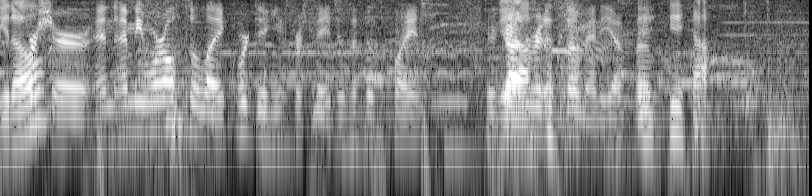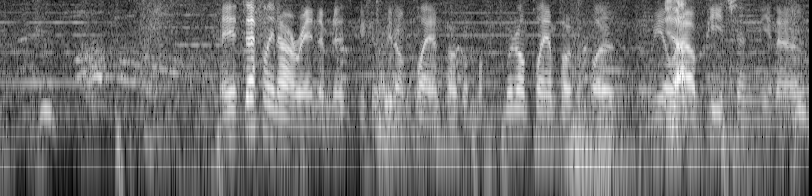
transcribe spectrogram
you know? For sure. And I mean, we're also like we're digging for stages at this point. We've Yeah. gotten rid of so many of them. yeah. And it's definitely not randomness because we don't play on Pokemon. We don't play on Poke floats. We Yeah. allow Peach and you know,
